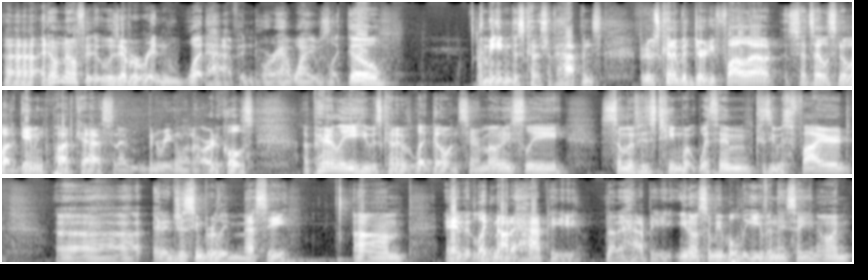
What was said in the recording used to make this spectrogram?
Uh, I don't know if it was ever written what happened or how why he was let go. I mean, this kind of stuff happens, but it was kind of a dirty fallout. Since I listen to a lot of gaming podcasts and I've been reading a lot of articles, apparently he was kind of let go unceremoniously. Some of his team went with him because he was fired, uh, and it just seemed really messy, um, and like not a happy, not a happy. You know, some people leave and they say, you know, I'm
